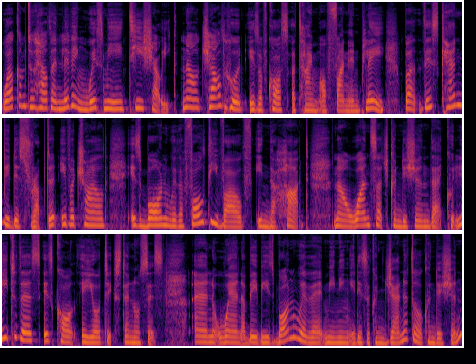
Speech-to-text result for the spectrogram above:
Welcome to Health and Living with me, Tee Shiao Eek. Now, childhood is of course a time of fun and play, but this can be disrupted if a child is born with a faulty valve in the heart. Now, one such condition that could lead to this is called aortic stenosis. And when a baby is born with it, meaning it is a congenital condition,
